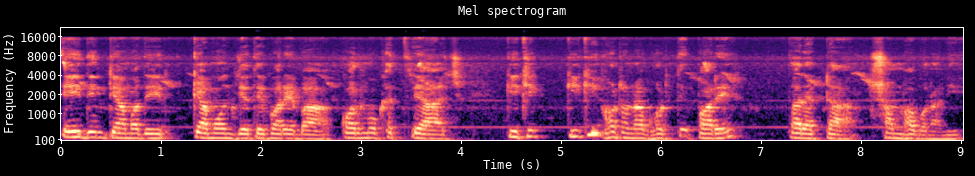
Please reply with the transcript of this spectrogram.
এই দিনটি আমাদের কেমন যেতে পারে বা কর্মক্ষেত্রে আজ কী কী কী কী ঘটনা ঘটতে পারে, তার একটা সম্ভাবনা নিয়ে।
